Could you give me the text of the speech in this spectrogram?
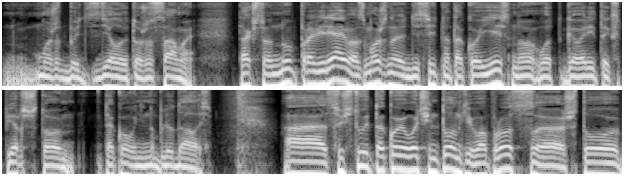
может быть, сделаю то же самое. Так что, ну, проверяй, возможно, действительно такое есть, но вот говорит эксперт, что такого не наблюдалось. А, существует такой очень тонкий вопрос, э, что,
